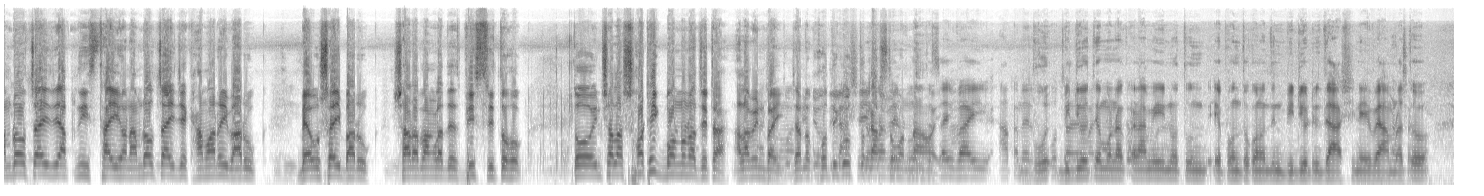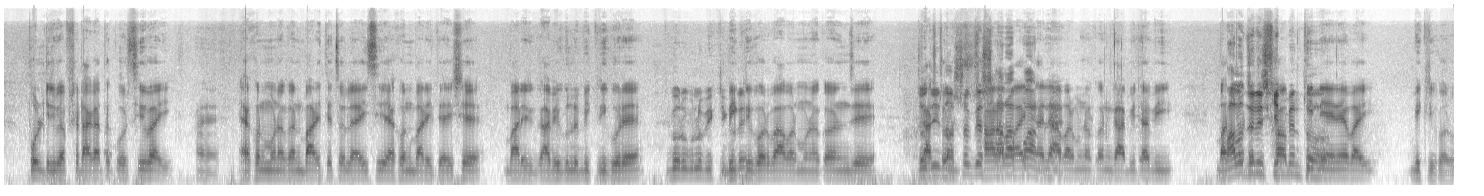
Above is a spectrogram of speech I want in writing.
আমরাও চাই যে আপনি স্থায়ী হন আমরাও চাই যে খামারই বাড়ুক ব্যবসায়ী বাড়ুক সারা বাংলাদেশ বিস্তৃত হোক। তো ইনশাল্লাহ সঠিক বর্ণনা যেটা আলামিন ভাই যেন ক্ষতিগ্রস্ত কাস্টমার না হয়। ভাই ভিডিওতে মনে করেন আমি নতুন এ পর্যন্ত কোনোদিন ভিডিওটিতে আসিনি ভাই আমরা তো পোলট্রির ব্যবসা ঢাকাতে করছি ভাই। হ্যাঁ। এখন মনে করেন বাড়িতে চলে আইছি এখন বাড়িতে এসে বাড়ির গাভিগুলো বিক্রি করে গরুগুলো বিক্রি বিক্রি করব আবার মনে করেন যে যদি দর্শকদের সাড়া পান, তাহলে হ্যাঁ। আবার মনে করেন গাভি টাভি ভালো জিনিস কিনবেন তো? কিনে এনে ভাই বিক্রি করব।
